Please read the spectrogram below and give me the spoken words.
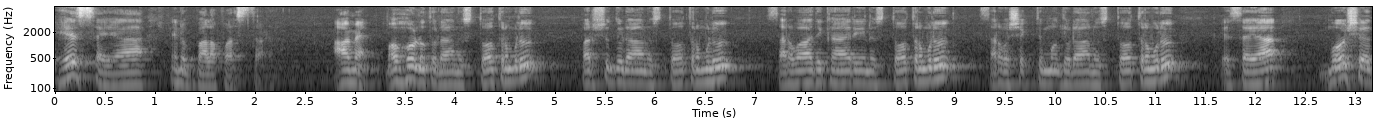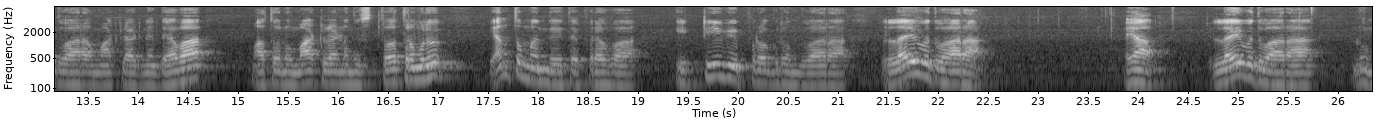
ఏసయ్య నిన్ను బలపరుస్తాడు. ఆమె మహోన్నతుడాను స్తోత్రములు పరిశుద్ధుడాను స్తోత్రములు. సర్వాధికారిని స్తోత్రములు సర్వశక్తిమంతుడాను స్తోత్రములు. ఎస్ఐ మోషే ద్వారా మాట్లాడిన దేవా మాతో నువ్వు మాట్లాడినందుకు స్తోత్రములు. ఎంతమంది అయితే ప్రభా ఈ టీవీ ప్రోగ్రాం ద్వారా లైవ్ ద్వారా అయ్యా లైవ్ ద్వారా నువ్వు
